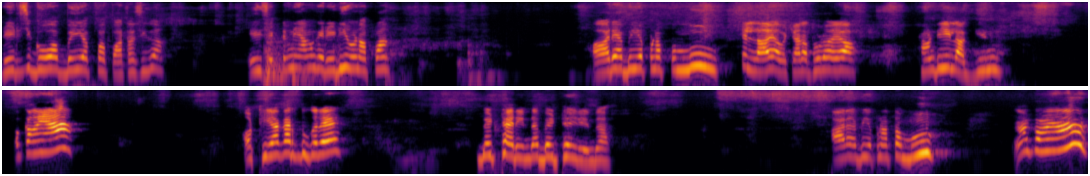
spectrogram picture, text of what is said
ਰੇੜੀ ਚ ਗੋਆ ਬਈ ਆਪਾਂ ਪਾਤਾ ਸੀਗਾ। ਇਹ ਸਿੱਟਣੇ ਆਵਾਂਗੇ ਰੇੜੀ ਹੁਣ ਆਪਾਂ। ਆ ਰਿਹਾ ਬਈ ਆਪਣਾ ਪੰਮੂ। ਢਿੱਲਾ ਆ ਵਿਚਾਰਾ ਥੋੜਾ ਜਿਹਾ। ਠੰਡ ਹੀ ਲੱਗ ਗਈ ਨੂੰ ਉਹ ਕਿਵੇਂ ਆ? ਉੱਠਿਆ ਕਰ ਤੂੰ ਕਦੇ? ਬੈਠਾ ਰਹਿੰਦਾ, ਬੈਠਾ ਹੀ ਰਹਿੰਦਾ। ਆ ਰਿਹਾ ਵੀ ਆਪਣਾ ਤੰਮੂ ਆ ਕਿਵੇਂ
